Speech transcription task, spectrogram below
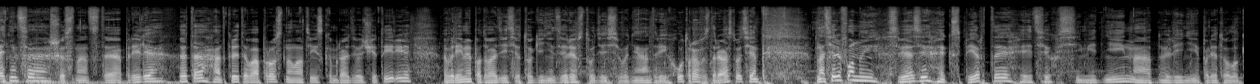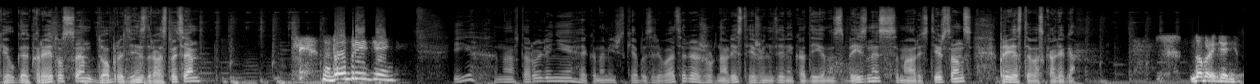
Пятница, 16 апреля. Это «Открытый вопрос» на Латвийском радио 4. Время подводить итоги недели. В студии сегодня Андрей Хуторов. Здравствуйте. На телефонной связи эксперты этих семи дней на одной линии политолог Илга Крейтуса. Добрый день, здравствуйте. Добрый день. И на второй линии экономический обозреватель, журналист еженедельника DNS Business Марис Тирсонс. Приветствую вас, коллега. Добрый день.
